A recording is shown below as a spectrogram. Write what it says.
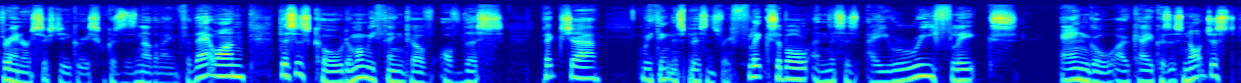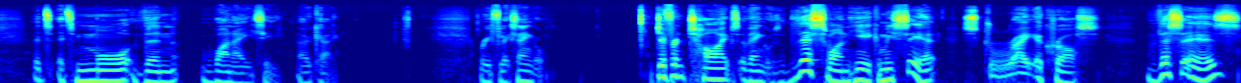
360 degrees because there's another name for that one. This is called, and when we think of, of this picture, we think this person's very flexible and this is a reflex angle okay? Because it's not just it's it's more than 180 okay? Reflex angle. Different types of angles. This one here can we see it? Straight across. This is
